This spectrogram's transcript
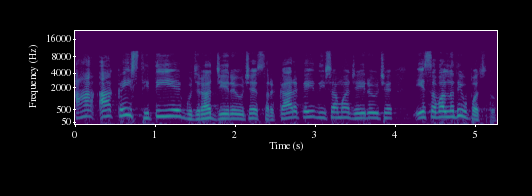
આ આ કઈ સ્થિતિએ ગુજરાત જઈ રહ્યું છે? સરકાર કઈ દિશામાં જઈ રહ્યું છે? એ સવાલ નથી ઉપજતો.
